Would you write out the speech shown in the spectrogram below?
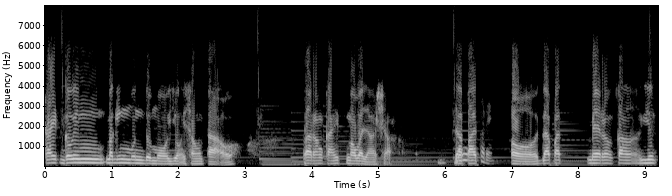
kahit gawin maging mundo mo yung isang tao, parang kahit mawala siya, dapat ka. Oo, dapat meron kang yung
